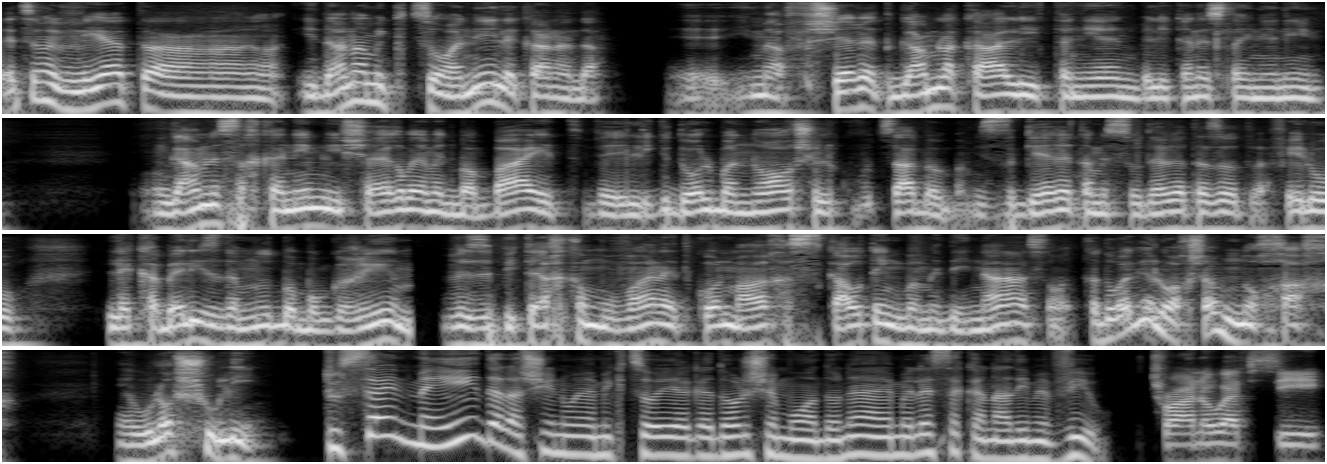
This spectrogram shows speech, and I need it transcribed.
בעצם הביאה את העידן המקצועני לקנדה. אה, היא מאפשרת גם לקהל להתעניין ולהיכנס לעניינים, גם לשחקנים להישאר באמת בבית ולגדול בנוער של קבוצה במסגרת המסודרת הזאת, ואפילו לקבל הזדמנות בבוגרים, וזה פיתח כמובן את כל מערך הסקאוטינג במדינה, זאת אומרת, כדורגל הוא עכשיו נוכח, הוא לא שולי. טוסיינט מעיד על השינוי המקצועי הגדול שמועדוני ה-MLS הקנדים הביאו. Toronto FC,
